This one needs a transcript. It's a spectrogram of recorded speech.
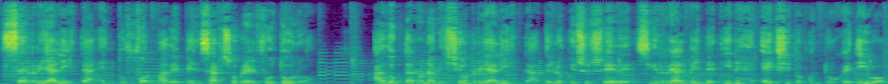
ser realista en tu forma de pensar sobre el futuro. Adoptar una visión realista de lo que sucede si realmente tienes éxito con tu objetivo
